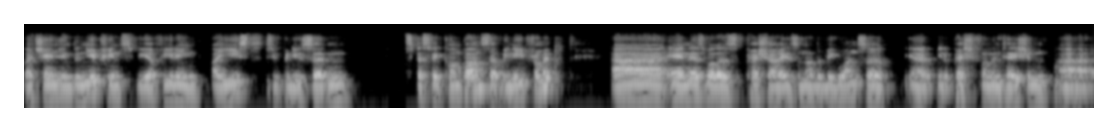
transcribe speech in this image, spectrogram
by changing the nutrients we are feeding our yeast to produce certain specific compounds that we need from it. Uh, and as well as pressure is another big one. So, you know, pressure fermentation uh,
